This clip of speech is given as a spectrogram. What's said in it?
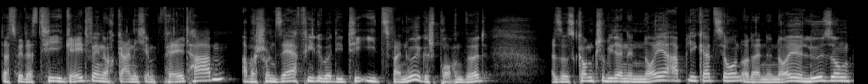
dass wir das TI Gateway noch gar nicht im Feld haben, aber schon sehr viel über die TI 2.0 gesprochen wird. Also es kommt schon wieder eine neue Applikation oder eine neue Lösung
